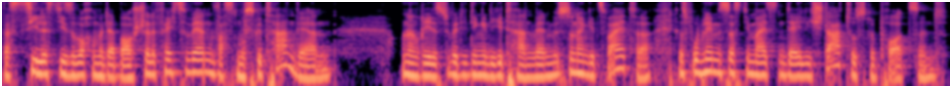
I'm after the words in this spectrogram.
Das Ziel ist, diese Woche mit der Baustelle fähig zu werden. Was muss getan werden? Und dann redest du über die Dinge, die getan werden müssen und dann geht's weiter. Das Problem ist, dass die meisten Daily Status Reports sind.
